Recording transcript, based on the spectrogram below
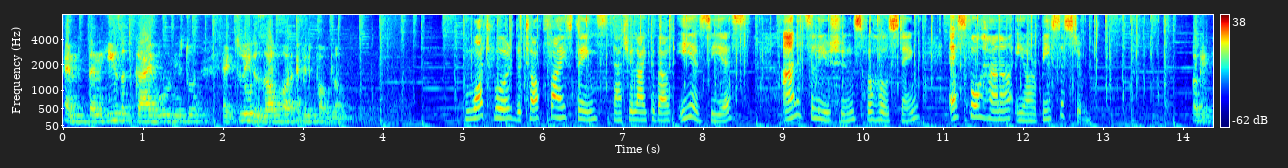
and then he's a guy who needs to actually resolve our every problem. What were the top 5 things that you liked about ESDS and its solutions for hosting S4 HANA ERP system? Okay,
